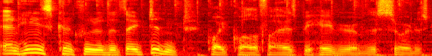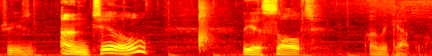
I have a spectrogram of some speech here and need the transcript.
and he's concluded that they didn't quite qualify as behavior of this sort as treason until the assault on the Capitol.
